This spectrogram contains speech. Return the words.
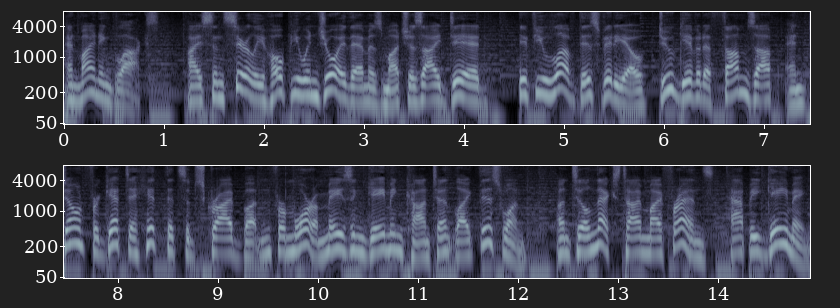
and Mining Blocks. I sincerely hope you enjoy them as much as I did. If you loved this video, do give it a thumbs up and don't forget to hit that subscribe button for more amazing gaming content like this one. Until next time my friends, happy gaming!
